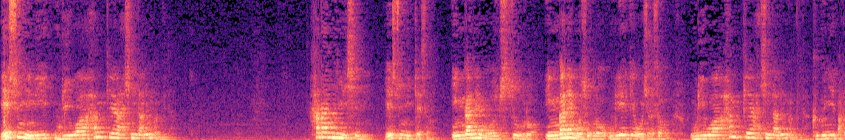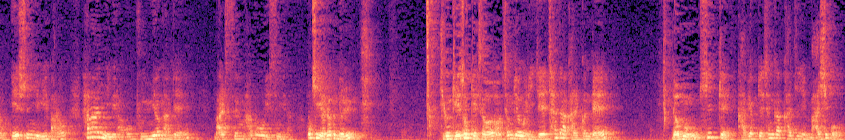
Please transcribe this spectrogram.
예수님이 우리와 함께 하신다는 겁니다. 하나님이신 예수님께서 인간의 모습으로 인간의 모습으로 우리에게 오셔서 우리와 함께 하신다는 겁니다. 그분이 바로 예수님이 바로 하나님이라고 분명하게 말씀하고 있습니다. 혹시 여러분들 지금 계속해서 성경을 이제 찾아갈 건데 너무 쉽게 가볍게 생각하지 마시고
